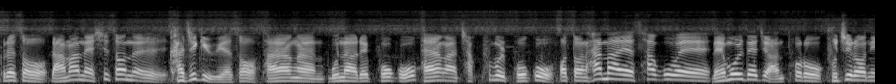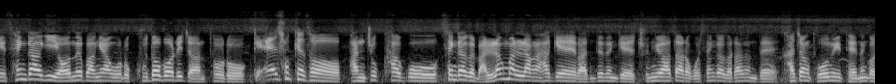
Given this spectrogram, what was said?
그래서 나만의 시선을 가지기 위해서 다양한 문화를 보고 다양한 작품을 보고 어떤 하나의 사고에 매몰되지 않도록 부지런히 생각이 어느 방향으로 굳어버리지 않도록 계속해서 반죽하고 생각을 말랑말랑하게 만드는 게 중요하다고 생각을 하는데 가장 도움이 되는 것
